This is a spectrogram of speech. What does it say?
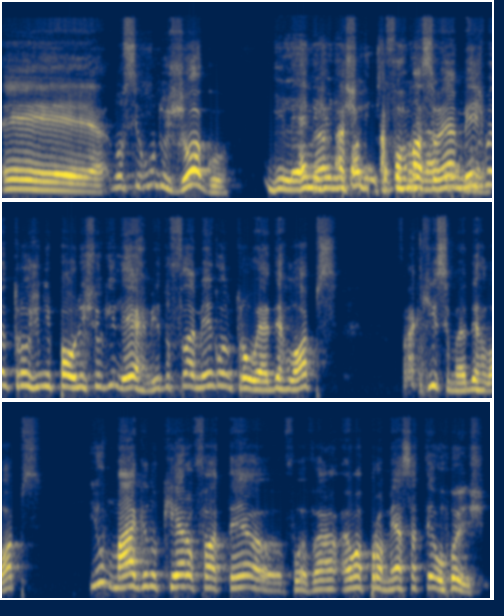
é, no segundo jogo. Guilherme e Júnior Paulista. A formação é a mesma, entrou o Júnior Paulista e o Guilherme. E do Flamengo entrou o Éder Lopes fraquíssimo, Eder Lopes. E o Magno, que era até, é uma promessa até hoje.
